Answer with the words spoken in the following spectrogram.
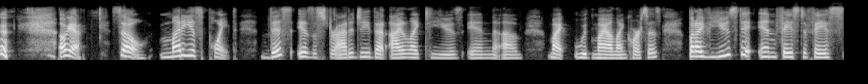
okay, so muddiest point. This is a strategy that I like to use in um, my with my online courses, but I've used it in face-to-face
